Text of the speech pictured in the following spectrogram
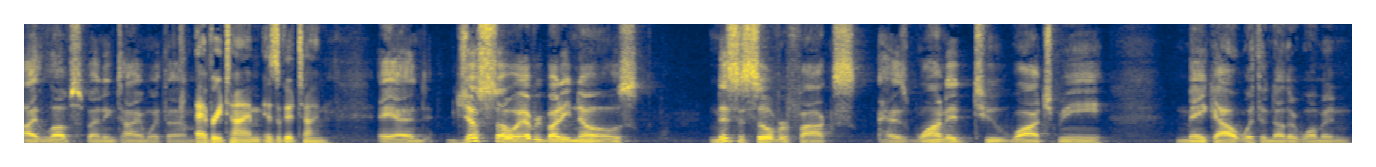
I love spending time with them. Every time is a good time. And just so everybody knows, Mrs. Silver Fox has wanted to watch me make out with another woman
